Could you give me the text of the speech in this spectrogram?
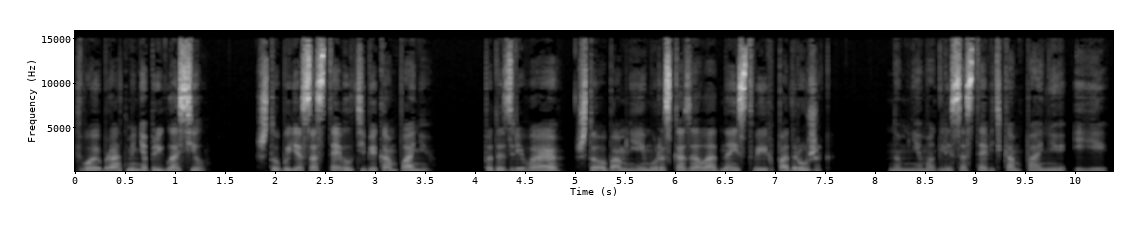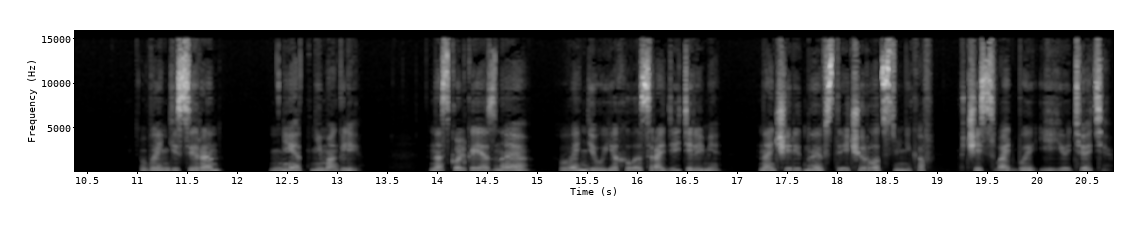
«Твой брат меня пригласил, чтобы я составил тебе компанию. Подозреваю, что обо мне ему рассказала одна из твоих подружек. Но мне могли составить компанию и... Венди Сирен? Нет, не могли. Насколько я знаю, Венди уехала с родителями на очередную встречу родственников — в честь свадьбы ее тети,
